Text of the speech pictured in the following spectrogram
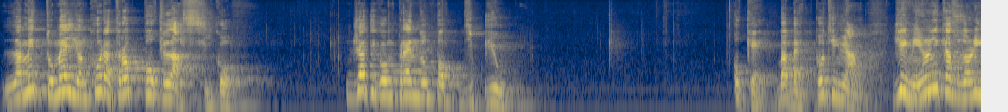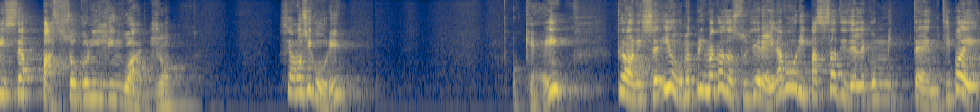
la metto meglio ancora troppo classico. Già ti comprendo un po' di più. Ok, va bene, continuiamo. Jimmy, in ogni caso sono riviste a passo con il linguaggio. Siamo sicuri? Ok. Clonis, io come prima cosa studierei i lavori passati delle committenti, poi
